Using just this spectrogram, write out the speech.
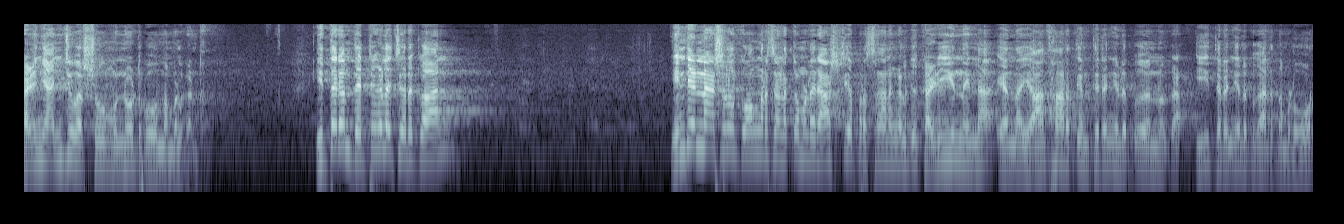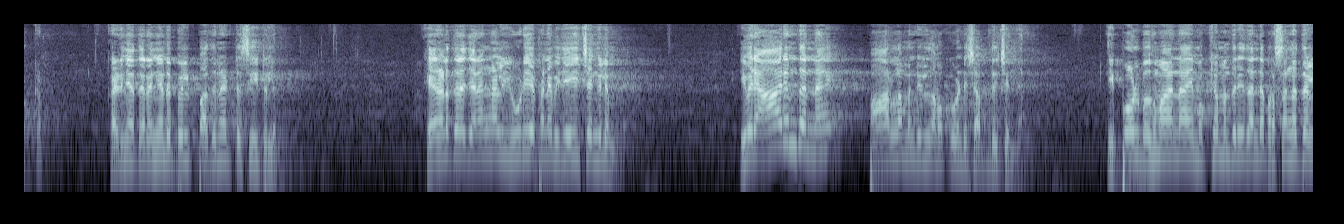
കഴിഞ്ഞ അഞ്ച് വർഷവും മുന്നോട്ട് പോകും നമ്മൾ കണ്ടു. ഇത്തരം തെറ്റുകളെ ചെറുക്കാൻ ഇന്ത്യൻ നാഷണൽ കോൺഗ്രസ് അടക്കമുള്ള രാഷ്ട്രീയ പ്രസ്ഥാനങ്ങൾക്ക് കഴിയുന്നില്ല എന്ന യാഥാർത്ഥ്യം തിരഞ്ഞെടുപ്പ് ഈ തിരഞ്ഞെടുപ്പ് കാലത്ത് നമ്മൾ ഓർക്കണം. കഴിഞ്ഞ തിരഞ്ഞെടുപ്പിൽ പതിനെട്ട് സീറ്റിലും കേരളത്തിലെ ജനങ്ങൾ യു ഡി എഫിനെ വിജയിച്ചെങ്കിലും ഇവരാരും തന്നെ പാർലമെന്റിൽ നമുക്ക് വേണ്ടി ശബ്ദിച്ചില്ല. ഇപ്പോൾ ബഹുമാനായ മുഖ്യമന്ത്രി തന്റെ പ്രസംഗത്തിൽ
